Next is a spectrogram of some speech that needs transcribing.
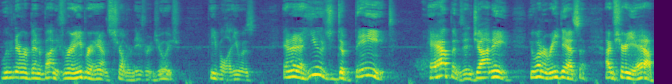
We've never been bondage. We're Abraham's children. These were Jewish people. He was, and a huge debate happens in John 8. You want to read that? I'm sure you have.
